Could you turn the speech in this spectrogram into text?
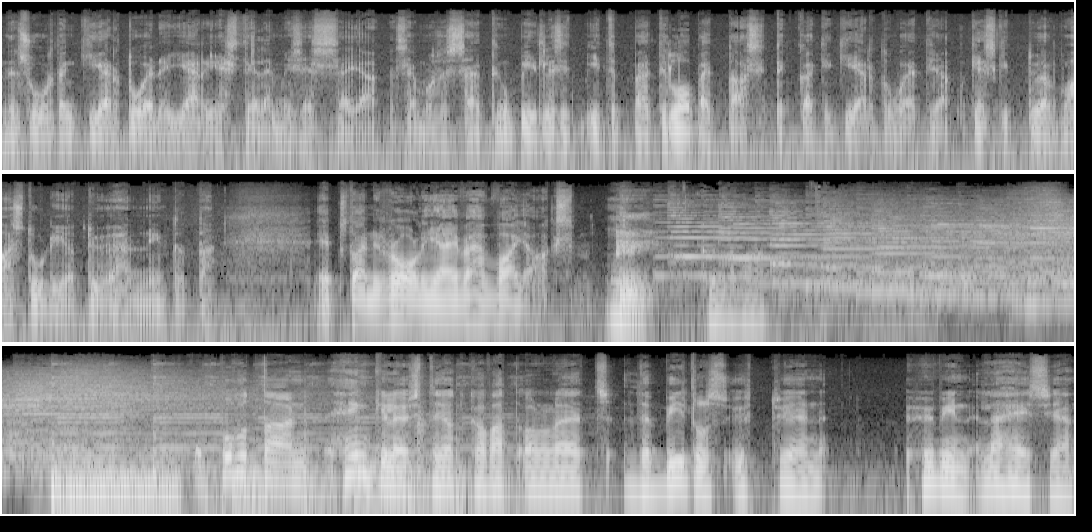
ne suurten kiertueiden järjestelemisessä ja semmoisessa, että kun Beatlesit itse päätti lopettaa sitten kaikki kiertueet ja keskittyä vaan studiotyöhön, niin tota, Epsteinin rooli jäi vähän vajaaksi. Mm, kyllä vaan. puhutaan henkilöistä, jotka ovat olleet The beatles yhtyeen hyvin läheisiä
